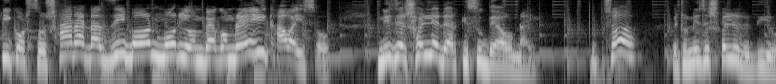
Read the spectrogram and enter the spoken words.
কি করছ? সারাটা জীবন মরিয়ম বেগম রে এই খাওয়াইছো। নিজের শরীরে আর কিছু দেও নাই। বুঝছ? একটু নিজের শরীরে দিও।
